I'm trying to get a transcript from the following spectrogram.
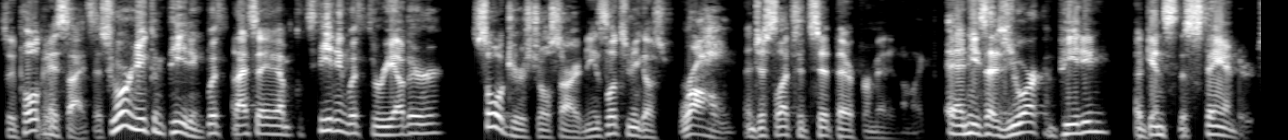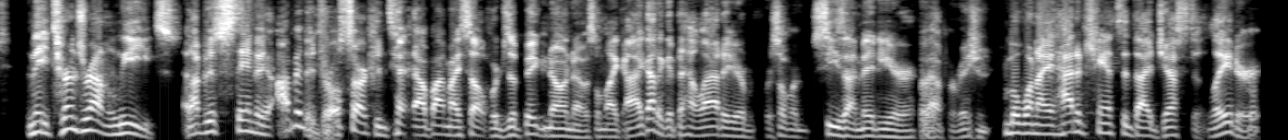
So he pulled me aside, says, "Who are you competing with?" And I say, "I'm competing with three other soldiers." Drill Sergeant. He looks at me, goes, "Wrong," and just lets it sit there for a minute. I'm like, and he says, "You are competing." Against the standard. And then he turns around and leaves. And I'm just standing, I'm in the drill sergeant tent now by myself, which is a big no no. So I'm like, I got to get the hell out of here before someone sees I'm in here without permission. But when I had a chance to digest it later,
